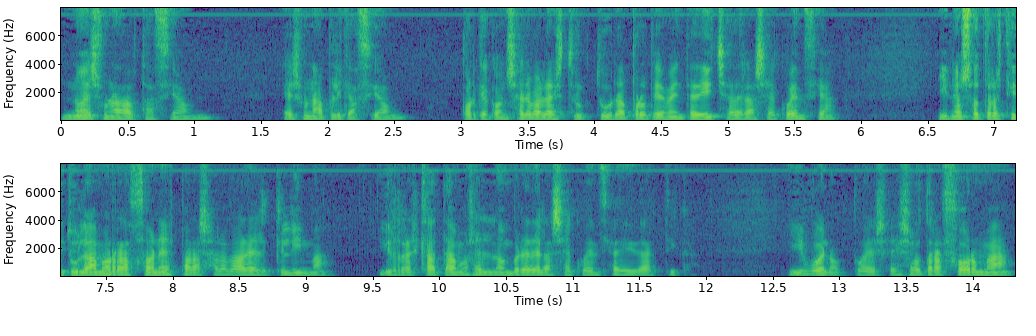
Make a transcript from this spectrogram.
no es una adaptación, es una aplicación, porque conserva la estructura propiamente dicha de la secuencia, y nosotros titulamos Razones para salvar el clima, y rescatamos el nombre de la secuencia didáctica. Y bueno, pues es otra forma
